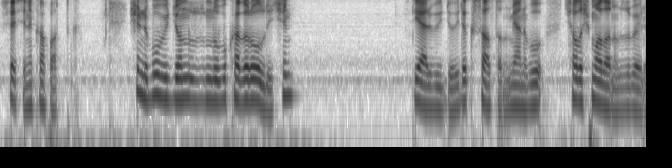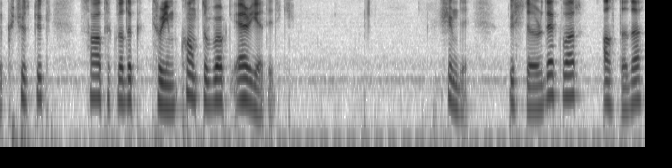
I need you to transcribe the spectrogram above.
Sesini kapattık. Şimdi bu videonun uzunluğu bu kadar olduğu için diğer videoyu da kısaltalım. Yani bu çalışma alanımızı böyle küçülttük. Sağ tıkladık. Trim come to work area dedik. Şimdi üstte ördek var. Altta da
